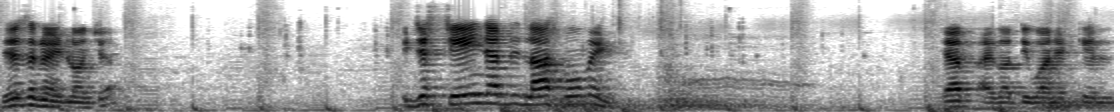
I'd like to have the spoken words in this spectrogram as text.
There's a grenade launcher. It just changed at the last moment. Yep, I got the one hit kill.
